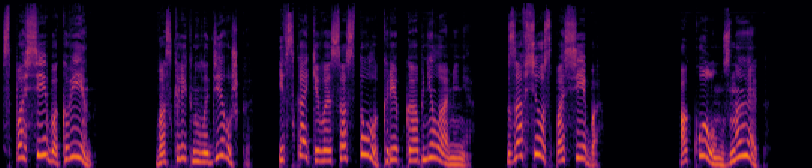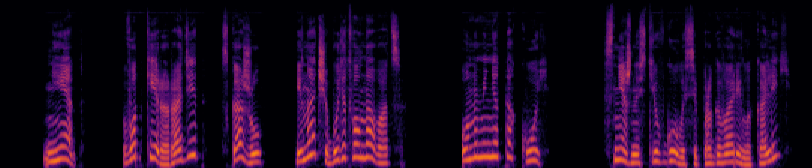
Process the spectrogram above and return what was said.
«Спасибо, Квин!» — воскликнула девушка и, вскакивая со стула, крепко обняла меня. «За все спасибо!» «А Колум знает?» «Нет. Вот Кира родит, скажу, иначе будет волноваться. Он у меня такой!» С нежностью в голосе проговорила Калей,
